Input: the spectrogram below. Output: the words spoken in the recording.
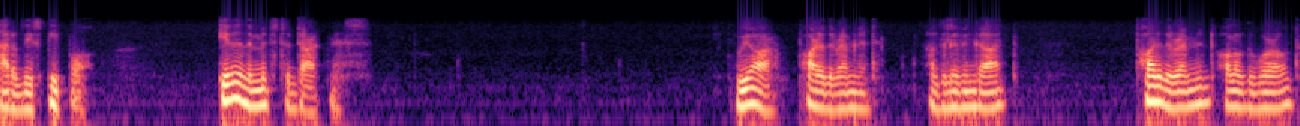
out of these people, even in the midst of darkness. We are part of the remnant of the living God part of the remnant all over the world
